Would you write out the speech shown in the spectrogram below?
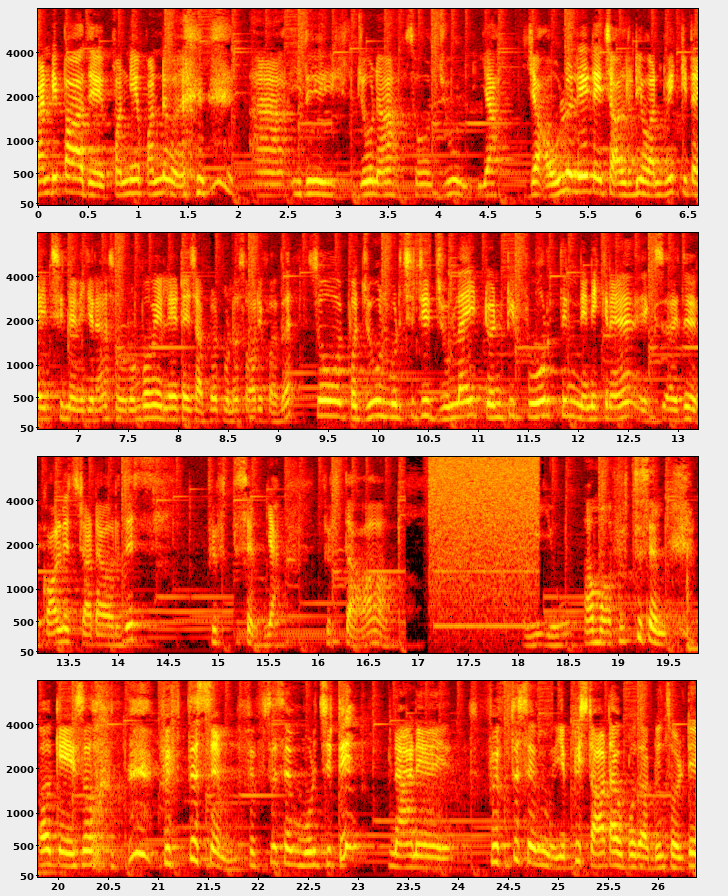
கண்டிப்பாக அது பண்ணியே பண்ணுவேன். இது ஜூனா ஸோ ஜூன் யா யா அவ்வளோ லேட் ஆயிடுச்சு. ஆல்ரெடி ஒன் வீக் கிட்ட ஆயிடுச்சுன்னு நினைக்கிறேன். ஸோ ரொம்பவே லேட் ஆயிடுச்சு அப்லோட் பண்ண. சாரி ஃபார் தட் ஸோ இப்போ ஜூன் முடிச்சுட்டு ஜூலை டுவெண்ட்டி ஃபோர்த்துன்னு நினைக்கிறேன். எக்ஸ் இது காலேஜ் ஸ்டார்ட் ஆகுறது ஃபிஃப்த் செம் யா ஃபிஃப்த்தா ஐயோ ஆமாம் fifth sem okay so fifth sem fifth sem முடிச்சுட்டு நான் ஃபிஃப்த்து செம் எப்படி ஸ்டார்ட் ஆக போகுது அப்படின்னு சொல்லிட்டு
